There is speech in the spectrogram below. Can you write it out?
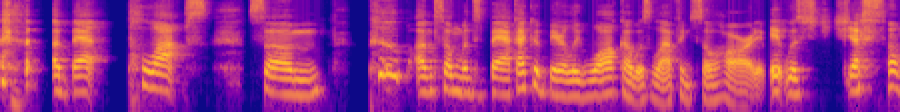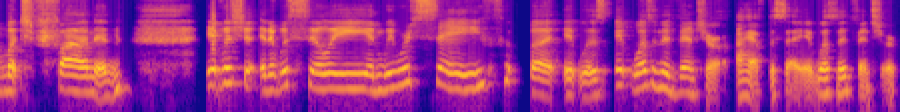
a bat plops some poop on someone's back. I could barely walk. I was laughing so hard. It, was just so much fun and it was and it was silly and we were safe, but it was it was an adventure, I have to say. It was an adventure.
